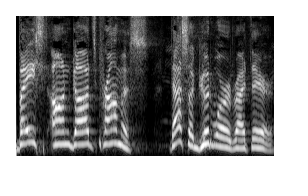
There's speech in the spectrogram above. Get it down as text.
based on God's promise. That's a good word right there.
